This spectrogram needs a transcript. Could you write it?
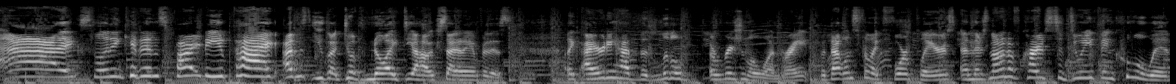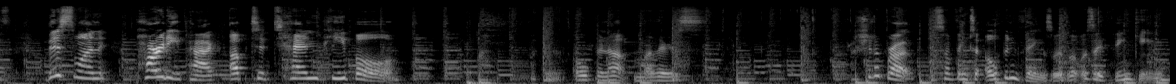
ah Exploding Kittens Party Pack. I'm you guys you have no idea how excited I am for this. Like I already had the little original one, right? But that one's for like four players, and there's not enough cards to do anything cool with. This one, party pack, up to ten people. Fucking open up, mothers should have brought something to open things with. What was I thinking?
